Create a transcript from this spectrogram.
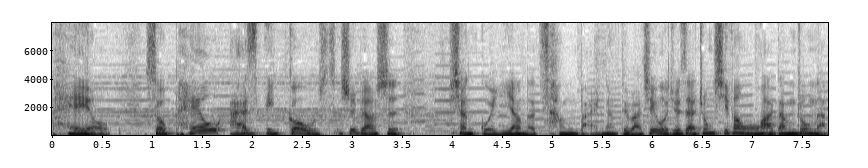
pale。So pale as a ghost 是表示 像鬼一样的苍白呢，对吧？这个我觉得在中西方文化当中呢，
